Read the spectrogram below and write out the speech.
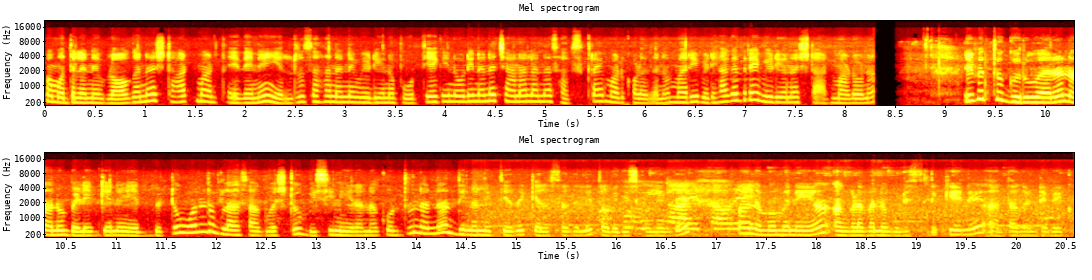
ಮೊದಲನೇ ವ್ಲಾಗನ್ನು ಸ್ಟಾರ್ಟ್ ಮಾಡ್ತಾ ಇದ್ದೇನೆ. ಎಲ್ಲರೂ ಸಹ ನನ್ನ ವೀಡಿಯೋನ ಪೂರ್ತಿಯಾಗಿ ನೋಡಿ, ನನ್ನ ಚಾನಲನ್ನು ಸಬ್ಸ್ಕ್ರೈಬ್ ಮಾಡ್ಕೊಳ್ಳೋದನ್ನು ಮರಿಬೇಡಿ. ಹಾಗಾದರೆ ವಿಡಿಯೋನ ಸ್ಟಾರ್ಟ್ ಮಾಡೋಣ. ಇವತ್ತು ಗುರುವಾರ ನಾನು ಬೆಳಿಗ್ಗೆನೇ ಎದ್ಬಿಟ್ಟು ಒಂದು ಗ್ಲಾಸ್ ಆಗುವಷ್ಟು ಬಿಸಿ ನೀರನ್ನು ಕುಡಿದು ನನ್ನ ದಿನನಿತ್ಯದ ಕೆಲಸದಲ್ಲಿ ತೊಡಗಿಸ್ಕೊಂಡಿದ್ದೆ. ನಮ್ಮ ಮನೆಯ ಅಂಗಳವನ್ನು ಗುಡಿಸ್ಲಿಕ್ಕೇನೆ ಅರ್ಧ ಗಂಟೆ ಬೇಕು,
